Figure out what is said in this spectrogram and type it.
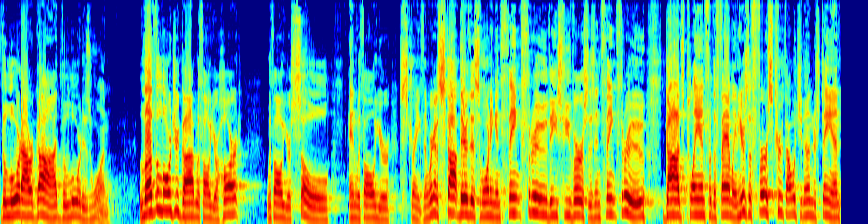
the Lord our God, the Lord is one. Love the Lord your God with all your heart, with all your soul, and with all your strength. And we're going to stop there this morning and think through these few verses and think through God's plan for the family. And here's the first truth I want you to understand,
